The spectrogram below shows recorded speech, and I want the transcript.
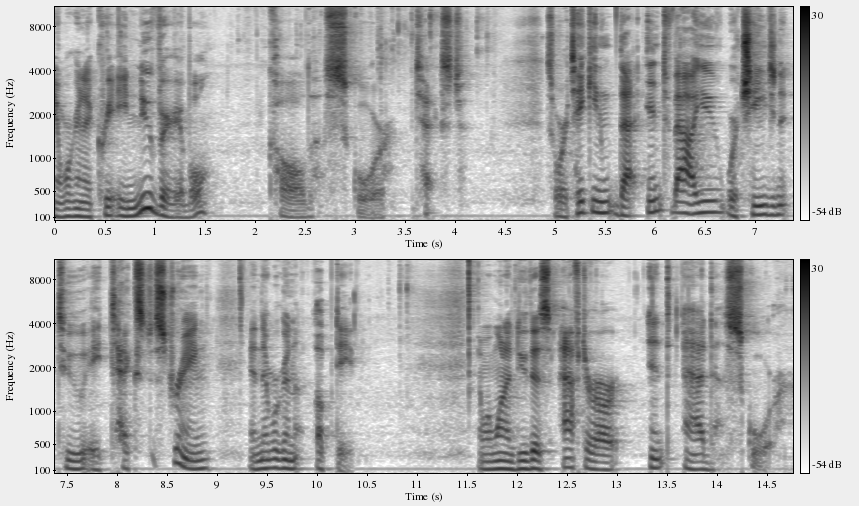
and we're going to create a new variable called score text. So we're taking that int value, we're changing it to a text string, and then we're going to update. And we want to do this after our int add score.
